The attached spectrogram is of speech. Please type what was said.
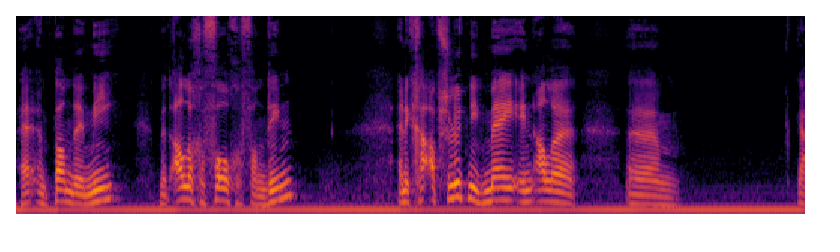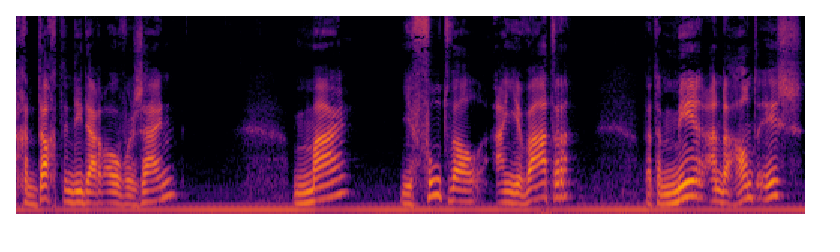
een pandemie met alle gevolgen van dien. En ik ga absoluut niet mee in alle ehm, ja, gedachten die daarover zijn. Maar je voelt wel aan je water dat er meer aan de hand is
